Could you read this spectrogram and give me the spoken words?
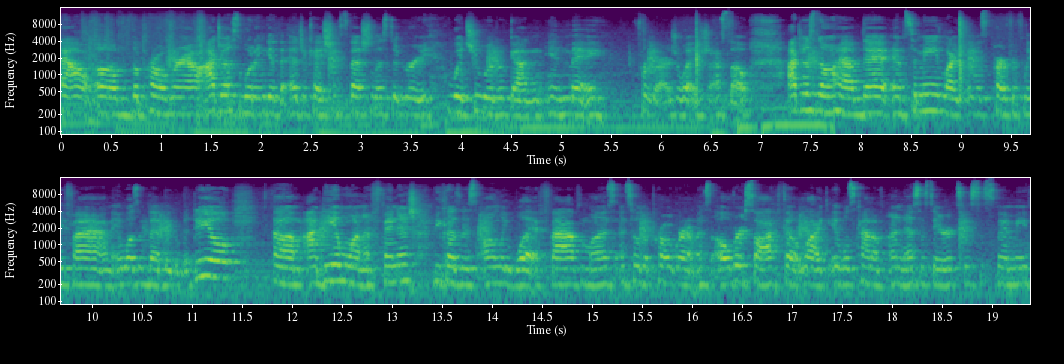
out of the program. I just wouldn't get the education specialist degree, which you would have gotten in May for graduation. So i just don't have that. And to me like it was perfectly fine. It wasn't that big of a deal. Um, i did want to finish because it's only what five months until the program is over. So i felt like it was kind of unnecessary to suspend me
